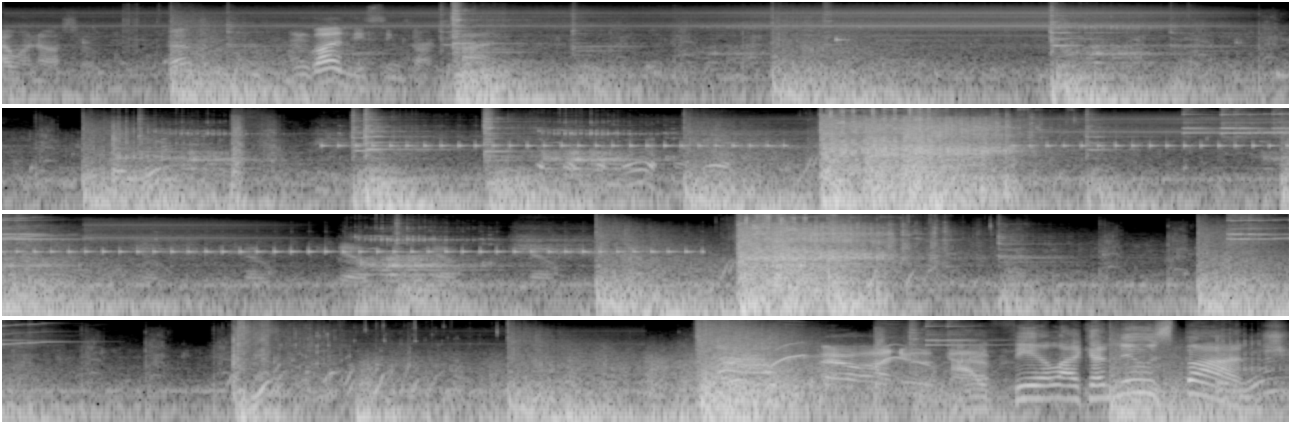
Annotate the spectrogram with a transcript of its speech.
That one also. I'm glad these things aren't I feel like a new sponge.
